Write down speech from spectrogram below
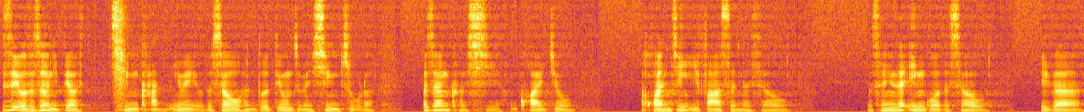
其实有的时候你不要轻看，因为有的时候很多弟兄姊妹信主了，但是很可惜，很快就环境一发生的时候。我曾经在英国的时候，一个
